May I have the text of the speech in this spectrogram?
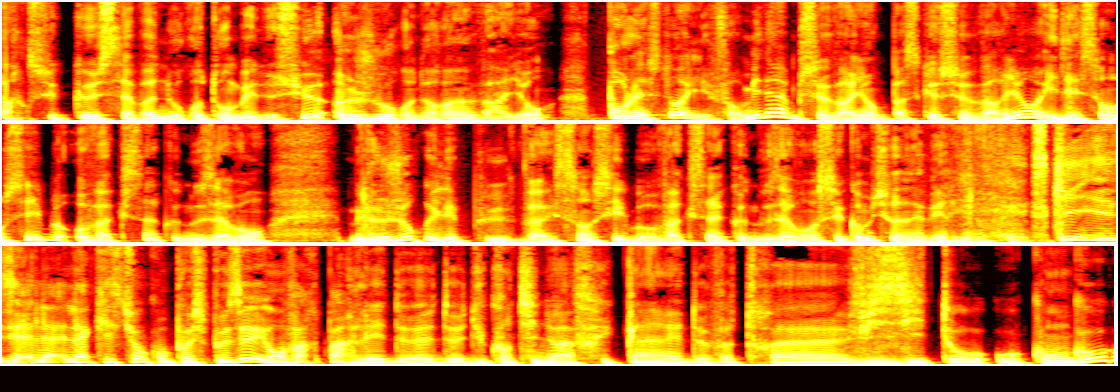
parce que ça va nous retomber dessus. Un jour, on aura un variant pour l'instant, il est formidable ce variant parce que ce variant, il est sensible au vaccin que nous avons. Mais le jour où il est plus sensible au vaccin que nous avons, c'est comme si on n'avait rien fait. La, question qu'on peut se poser, et on va reparler du continent africain et de votre euh, visite au, Congo,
